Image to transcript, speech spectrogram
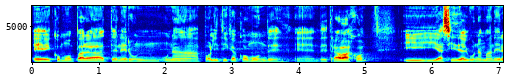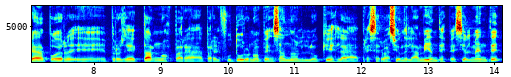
eh, como para tener una política común de, eh, trabajo y así de alguna manera poder proyectarnos para, el futuro, ¿no? pensando en lo que es la preservación del ambiente especialmente.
